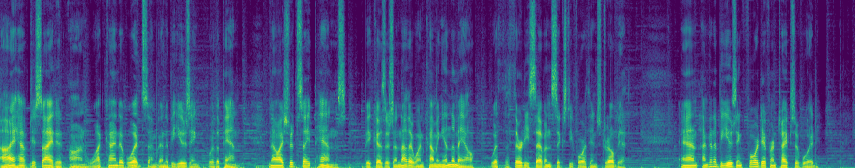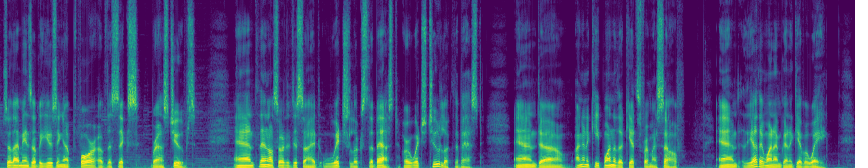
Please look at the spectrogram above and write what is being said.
I have decided on what kind of woods I'm going to be using for the pen. Now I should say pens because there's another one coming in the mail with the 37 64th inch drill bit. And I'm going to be using four different types of wood. So that means I'll be using up four of the six brass tubes. And then I'll sort of decide which looks the best or which two look the best. And uh, I'm going to keep one of the kits for myself, and the other one I'm going to give away.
